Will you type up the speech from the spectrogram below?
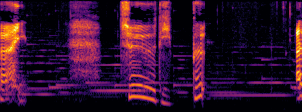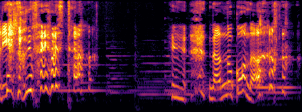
はい。チューリップ。ありがとうございました。何のコーナー？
